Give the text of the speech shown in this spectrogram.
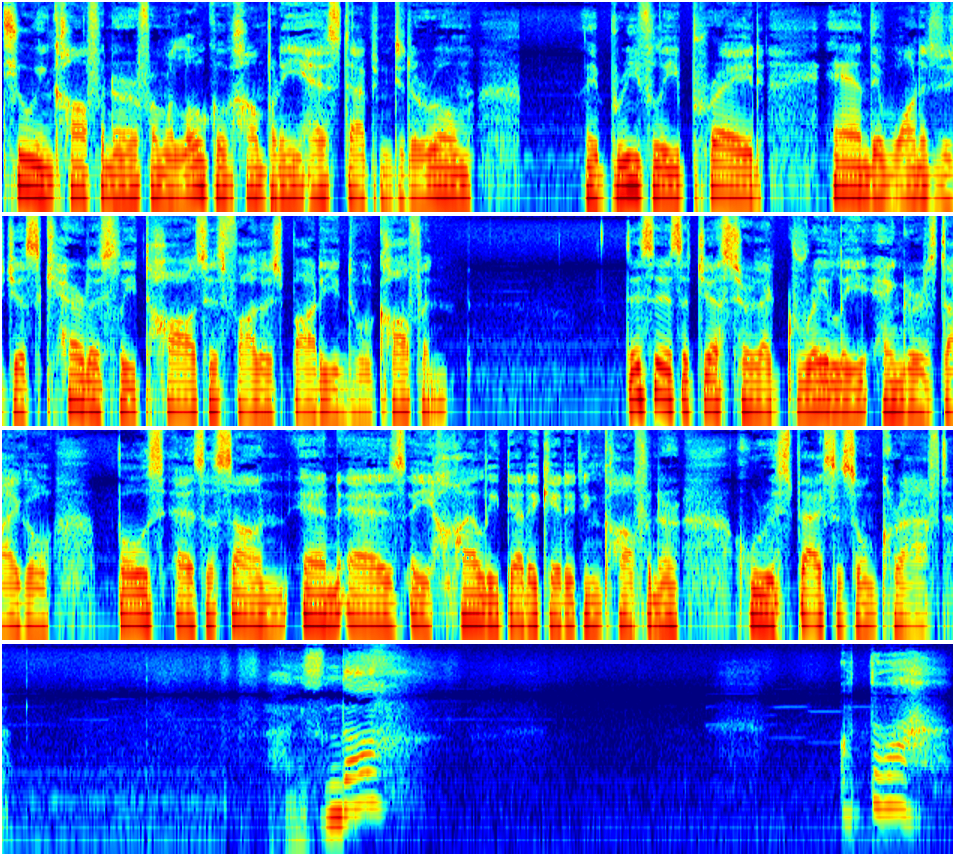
Chewing Coffiner from a local company has stepped into the room. They briefly prayed and they wanted to just carelessly toss his father's body into a coffin. This is a gesture that greatly angers Daigo, both as a son and as a highly dedicated encofiner who respects his own craft. 何すんだ夫は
